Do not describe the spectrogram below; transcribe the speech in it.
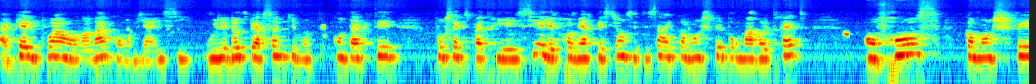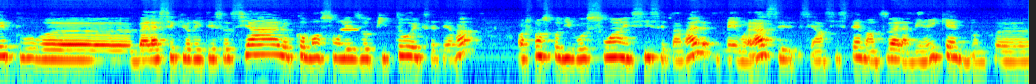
à quel point on en a quand on vient ici. Ou j'ai d'autres personnes qui m'ont contacté pour s'expatrier ici et les premières questions c'était ça comment je fais pour ma retraite en France? Comment je fais pour euh, bah, la sécurité sociale? Comment sont les hôpitaux, etc. Je pense qu'au niveau soins ici c'est pas mal, mais voilà c'est, c'est un système un peu à l'américaine. Donc euh,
